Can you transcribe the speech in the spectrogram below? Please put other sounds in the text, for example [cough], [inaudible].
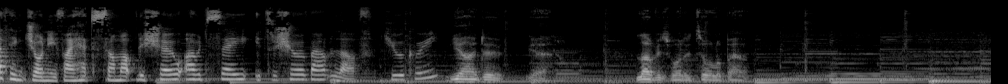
I think, Johnny, if I had to sum up this show, I would say it's a show about love. Do you agree? Yeah, I do. Yeah. Love is what it's all about.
